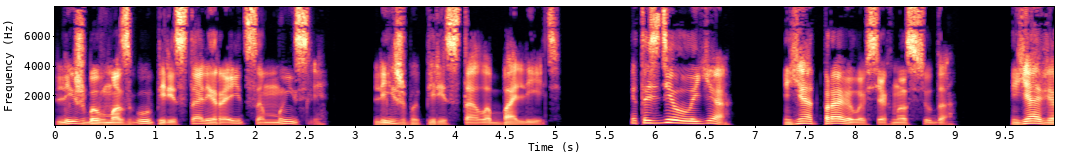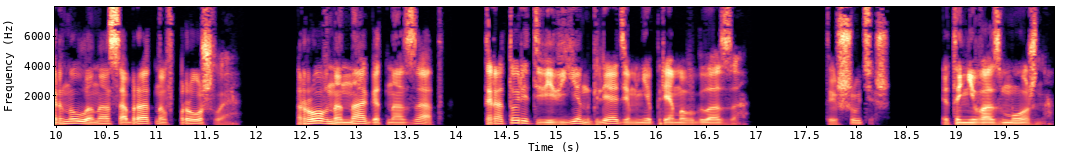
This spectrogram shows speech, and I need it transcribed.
лишь бы в мозгу перестали роиться мысли, лишь бы перестало болеть. Это сделала я. Я отправила всех нас сюда. Я вернула нас обратно в прошлое. Ровно на год назад, Тараторит Вивьен, глядя мне прямо в глаза. «Ты шутишь? Это невозможно!»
